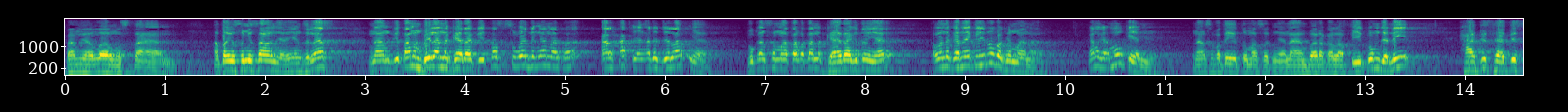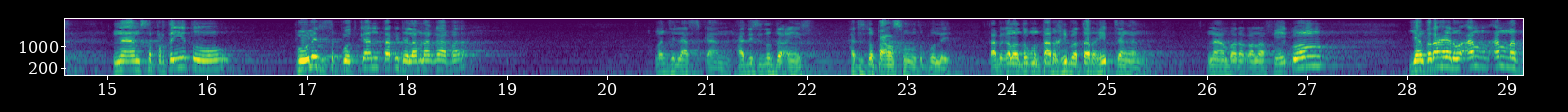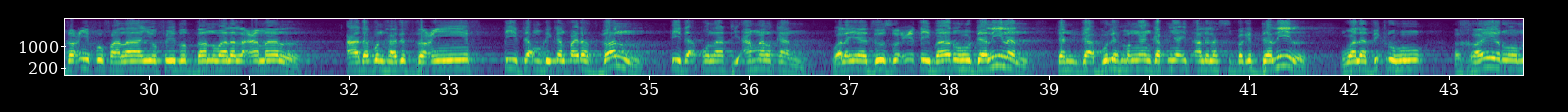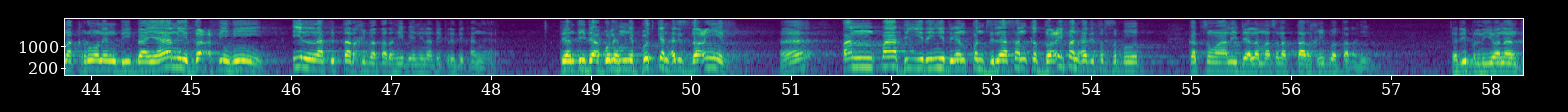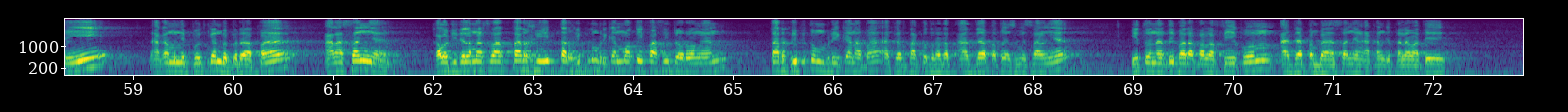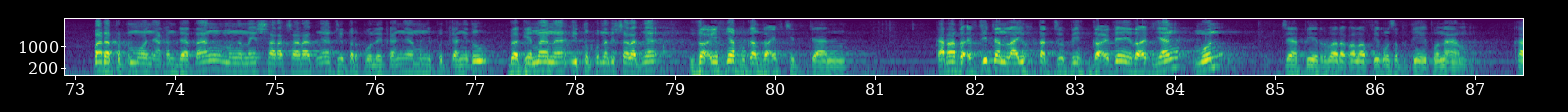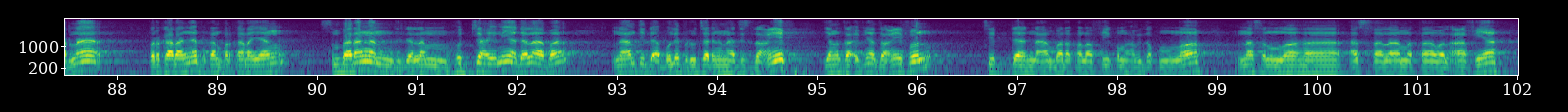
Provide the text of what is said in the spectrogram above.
Paham ya Allah musta'an. Atau yang semisalnya yang jelas nah kita membela negara kita sesuai dengan apa? Al-haq yang ada dalamnya. Bukan semata-mata negara gitu ya. Kalau negaranya keliru bagaimana? Kan enggak mungkin. Nah seperti itu maksudnya. Nah barakallahu fikum. Jadi hadis-hadis nah seperti itu boleh disebutkan tapi dalam rangka apa? Menjelaskan. Hadis itu dhaif. Hadis itu palsu itu boleh. Tapi kalau untuk mentarghib tarhib jangan. Nah, barakallahu fikum. Yang terakhir am amma dhaifu fala yufidu dhann walal amal. Adapun hadis dhaif tidak memberikan faedah dhan, tidak pula diamalkan. wala yajuzu i'tibaruhu dalilan dan enggak boleh menganggapnya itu adalah sebagai dalil wala dzikruhu ghairu makrunin bi bayani dha'fihi illa fit targhib wa tarhib ini nanti kritikannya. Dan tidak boleh menyebutkan hadis dhaif tanpa diiringi dengan penjelasan kedhaifan hadis tersebut kecuali dalam masalah targhib wa tarhib. Jadi beliau nanti akan menyebutkan beberapa alasannya. Kalau di dalam masalah targhib targhib itu memberikan motivasi dorongan. Tarhib itu memberikan apa? Agar takut terhadap adab atau yang semisalnya. Itu nanti barakallahu fikum ada pembahasan yang akan kita lewati pada pertemuan yang akan datang mengenai syarat-syaratnya diperbolehkannya menyebutkan itu bagaimana itu pun nanti syaratnya dhaifnya bukan dhaif jiddan. Karena dhaif jiddan la yuhtajju bih. Dhaifnya dhaif yang mun jabir barakallahu fikum seperti itu. Naam. Karena perkaranya bukan perkara yang sembarangan di dalam hujjah ini adalah apa? Nah, tidak boleh berujar dengan hadis dhaif, yang dhaifnya dhaifun jiddan. Barakallahu fikum hafizakumullah. Nasallallahu as-salamata wal afiyah.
